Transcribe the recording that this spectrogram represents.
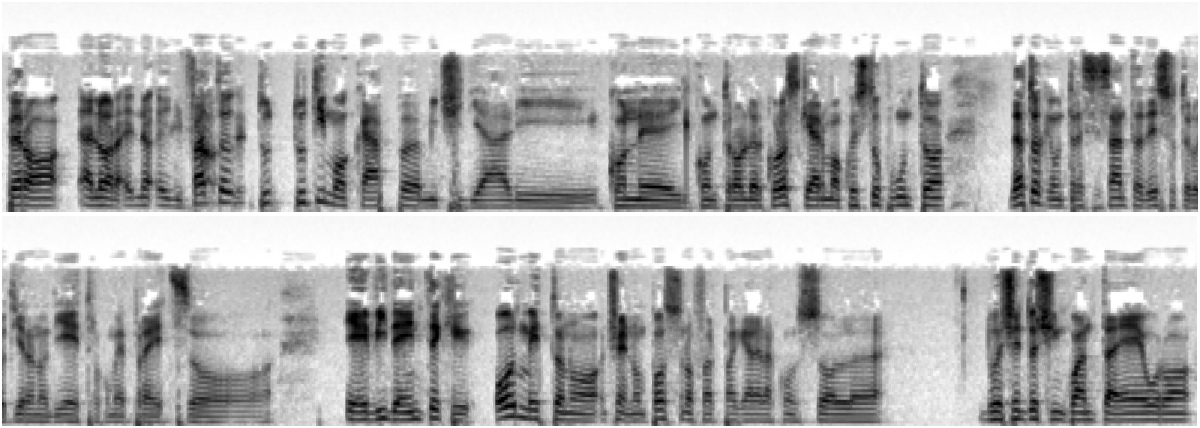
però allora, no, il fatto Vabbè. tu- tutti i mock-up micidiali con eh, il controller con lo schermo a questo punto, dato che un 360 adesso te lo tirano dietro come prezzo, è evidente che o mettono, cioè non possono far pagare la console 250 euro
